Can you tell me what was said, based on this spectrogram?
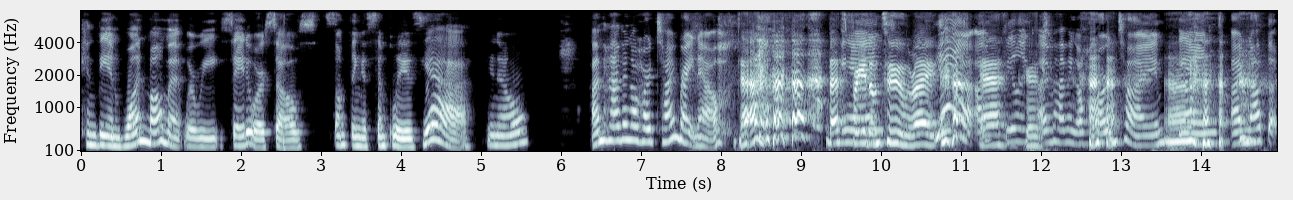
can be in one moment where we say to ourselves something as simply as, "Yeah, you know, I'm having a hard time right now. That's and, freedom too, right? Yeah, I'm feeling good. I'm having a hard time and I'm not the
